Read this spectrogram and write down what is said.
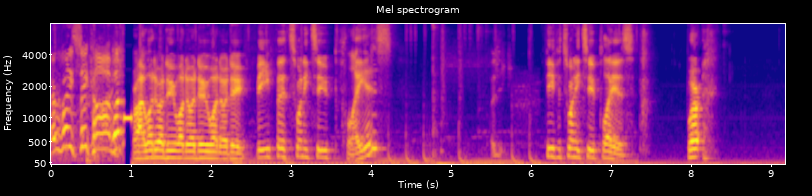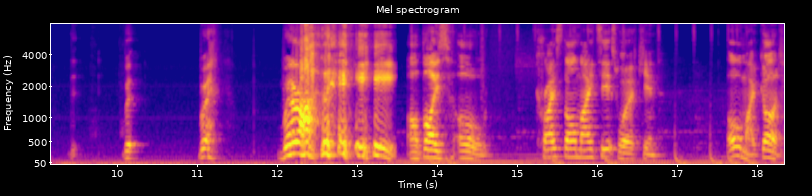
Everybody stay calm! What? Right, what do I do? What do I do? What do I do? FIFA 22 players? FIFA 22 players. Where? Where? Where? Where are they? Oh, boys. Oh, Christ Almighty, it's working. Oh my God.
